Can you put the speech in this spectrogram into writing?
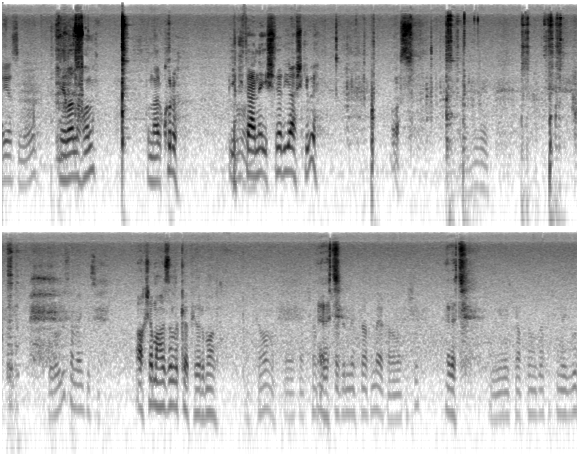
Kolay gelsin baba. Eyvallah oğlum. Bunlar kuru. Bir iki tane işleri yaş gibi. Olsun. Yorulduysa ben keseyim. Akşama hazırlık yapıyorum oğlum. Tamam mı? Evet, akşam Evet. çadırın etrafında yakalım ateşi. Evet. Yemek yaptığımız ateşi mecbur.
